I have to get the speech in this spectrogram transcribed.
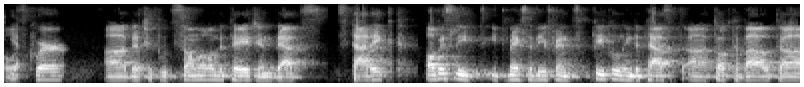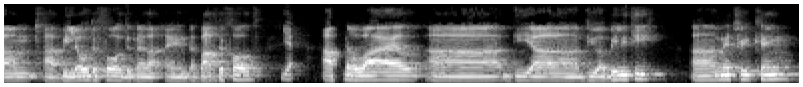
or yeah. square uh, that you put somewhere on the page, and that's static. Obviously, it, it makes a difference. People in the past uh, talked about um, uh, below the fold and, and, above the fold. Yeah. After a while, uh, the viewability metric came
